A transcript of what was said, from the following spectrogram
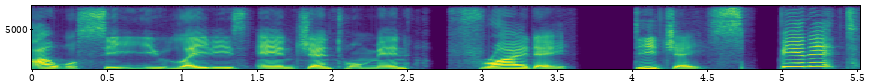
I will see you, ladies and gentlemen, Friday. DJ, spin it.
